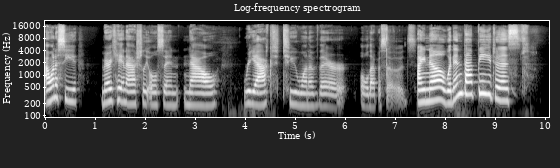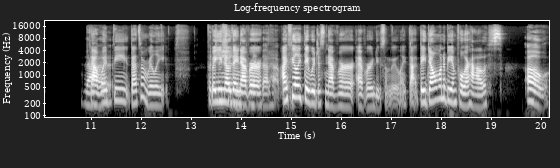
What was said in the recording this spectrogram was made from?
I want to see Mary Kate and Ashley Olsen now react to one of their old episodes. I know, wouldn't that be just that, would be that's a really but you know they petition to make never that. I feel like they would just never ever do something like that. They don't want to be in Fuller House. Oh,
